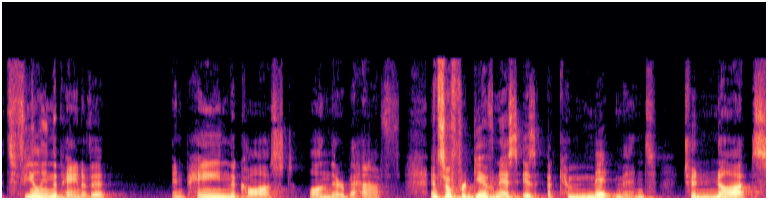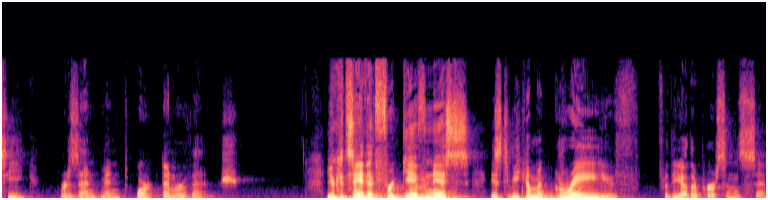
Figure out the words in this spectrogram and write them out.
it's feeling the pain of it and paying the cost on their behalf. And so forgiveness is a commitment to not seek resentment or, and revenge. You could say that forgiveness is to become a grave for the other person's sin.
